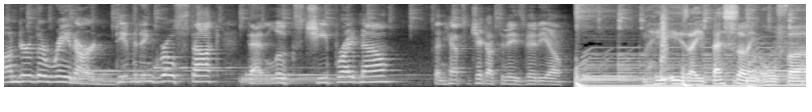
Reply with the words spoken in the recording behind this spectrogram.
under the radar dividend growth stock that looks cheap right now? Then you have to check out today's video. He is a best selling author.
